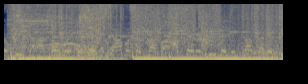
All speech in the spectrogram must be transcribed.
Told a preacher I go with you. The job was a cover. I said it evenly covered. They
